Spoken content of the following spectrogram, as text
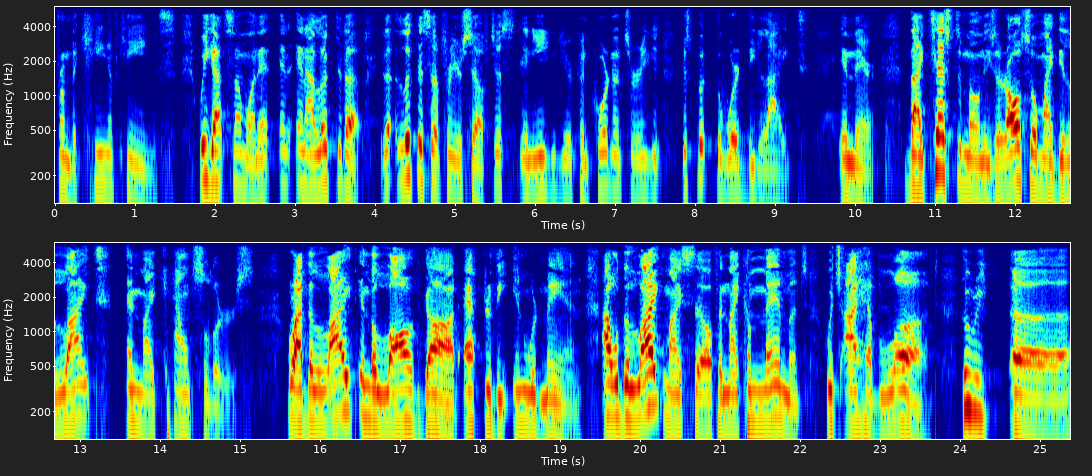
from the King of Kings. We got someone, and, and, and I looked it up. Look this up for yourself, just in your concordance, or just put the word delight in there. Thy testimonies are also my delight and my counselors. For I delight in the law of God after the inward man. I will delight myself in thy commandments, which I have loved. Who, re, uh,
